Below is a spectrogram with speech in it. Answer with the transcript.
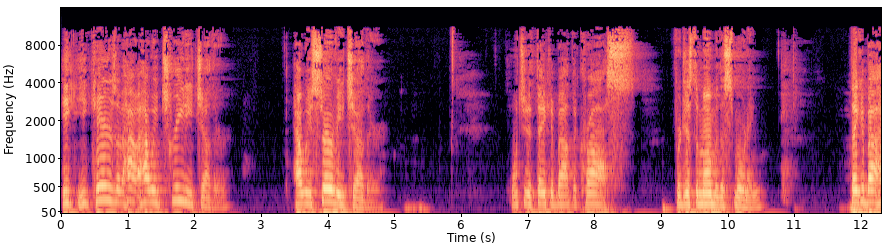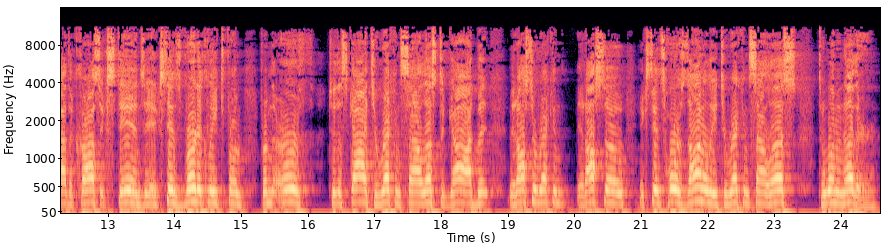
He, he cares of how, how we treat each other, how we serve each other. I want you to think about the cross for just a moment this morning. Think about how the cross extends. It extends vertically from, from the earth to the sky to reconcile us to God, but it also it also extends horizontally to reconcile us to one another.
